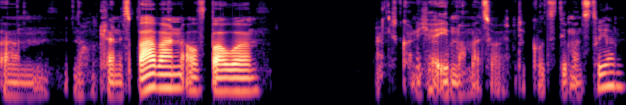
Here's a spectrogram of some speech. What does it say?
ähm, noch ein kleines Barban aufbaue. Das kann ich ja eben noch mal so kurz demonstrieren.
